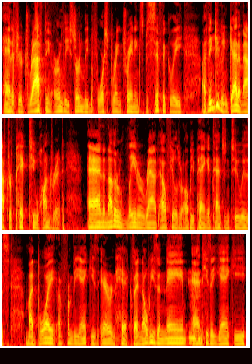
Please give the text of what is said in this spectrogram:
And if you're drafting early, certainly before spring training specifically, I think you mm-hmm. can get him after pick 200. And another later round outfielder I'll be paying attention to is my boy from the Yankees, Aaron Hicks. I know he's a name mm. and he's a Yankee,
